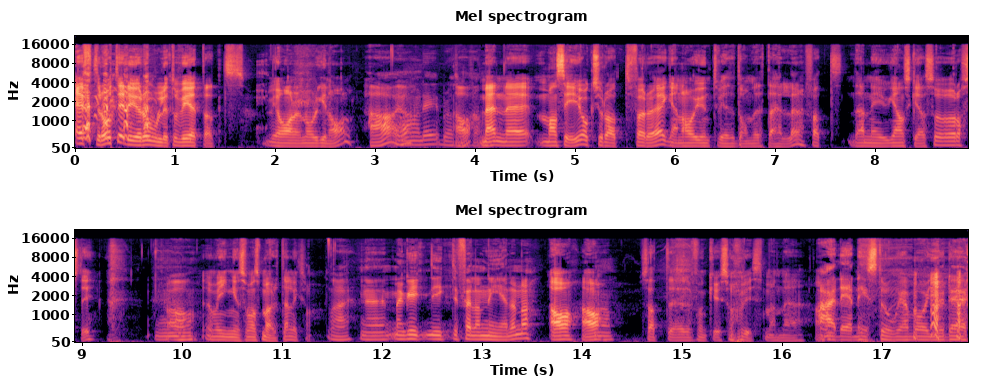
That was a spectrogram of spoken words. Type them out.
efteråt är det ju roligt att veta att vi har en original. Ja, ja. Ja, det är bra. Ja. Men man ser ju också då att förra ägaren har ju inte vetat om detta heller, för att den är ju ganska så rostig. Mm. ja. Det var ingen som har smört den liksom. Nej. Nej, Men gick, gick det fälla ner den då? Ja, ja. Ja. Så att eh, det funkar ju så visst, men... eh, ja. Nej, den historien var ju det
